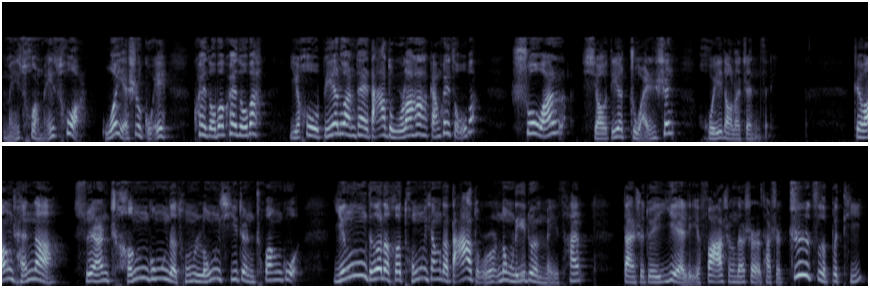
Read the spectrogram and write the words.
没错没错。”我也是鬼，快走吧，快走吧，以后别乱再打赌了哈，赶快走吧。说完了，小蝶转身回到了镇子里。这王晨呢，虽然成功的从龙溪镇穿过，赢得了和同乡的打赌，弄了一顿美餐，但是对夜里发生的事儿他是只字不提。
